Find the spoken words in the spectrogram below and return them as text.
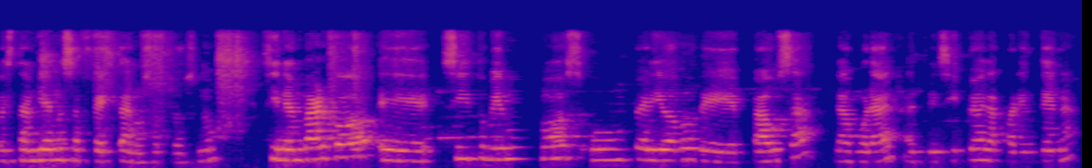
pues también nos afecta a nosotros, ¿no? Sin embargo, eh, sí tuvimos un periodo de pausa laboral al principio de la cuarentena,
